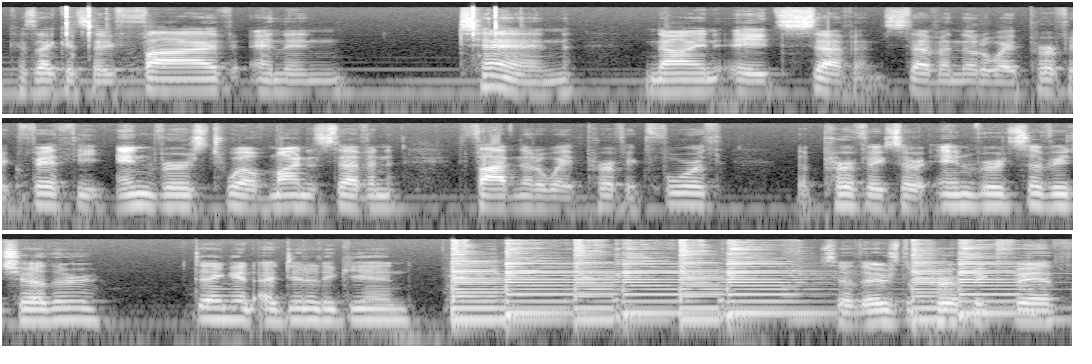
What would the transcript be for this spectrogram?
Because I could say five and then 10, 9, 8, 7. Seven note away perfect fifth. The inverse 12 minus seven five note away perfect fourth. The perfects are inverts of each other. Dang it, I did it again. So there's the perfect fifth,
